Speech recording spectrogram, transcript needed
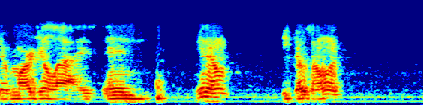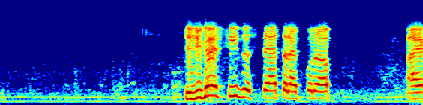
or marginalized, and you know, he goes on. Did you guys see the stat that I put up? I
